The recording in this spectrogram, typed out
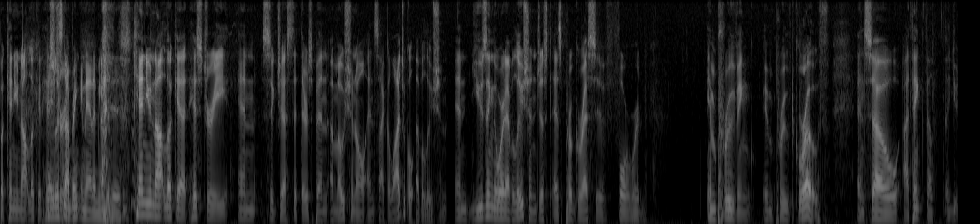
but can you not look at history? Hey, let's not bring anatomy into this. Can you not look at history and suggest that there's been emotional and psychological evolution? And using the word evolution just as progressive, forward, improving, improved growth. And so I think the you,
